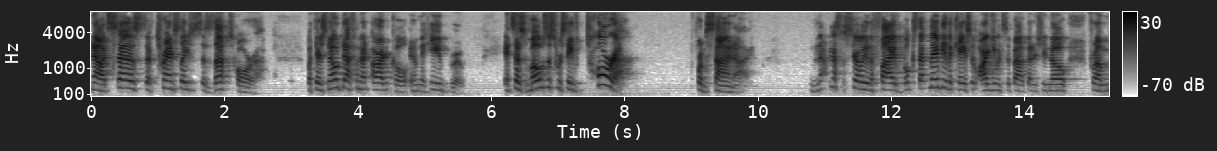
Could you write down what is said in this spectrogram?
now it says, the translation says the Torah, but there's no definite article in the Hebrew. It says Moses received Torah from Sinai. Not necessarily the five books. That may be the case of arguments about that, as you know from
